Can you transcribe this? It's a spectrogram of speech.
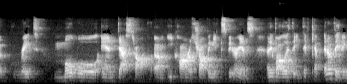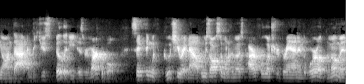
a great mobile and desktop um, e-commerce shopping experience, and they've always they, they've kept innovating on that, and the usability is remarkable. Same thing with Gucci right now, who's also one of the most powerful luxury brand in the world at the moment.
